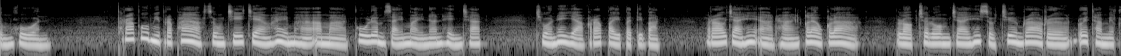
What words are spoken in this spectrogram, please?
สมควร พระผู้มีพระภาคทรงชี้แจงให้มหาอามาตย์ผู้เลื่อมใสใหม่นั้นเห็นชัด ชวนให้อยากรับไปปฏิบัติ เร้าใจให้อาถานกล้ากล้า ปลอบฉโลมใจให้สดชื่นร่าเริงด้วยธรรมก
